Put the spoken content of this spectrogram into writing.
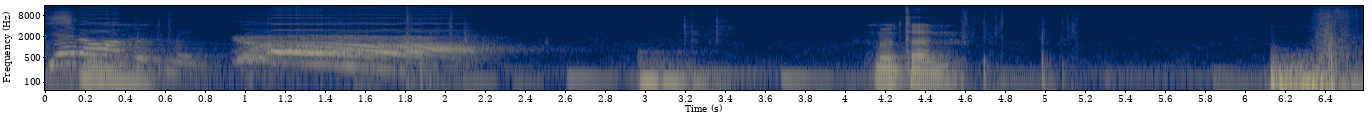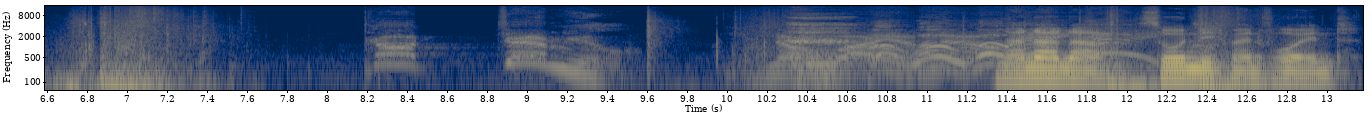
So. Na dann. Na, na, na. So nicht, mein Freund.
